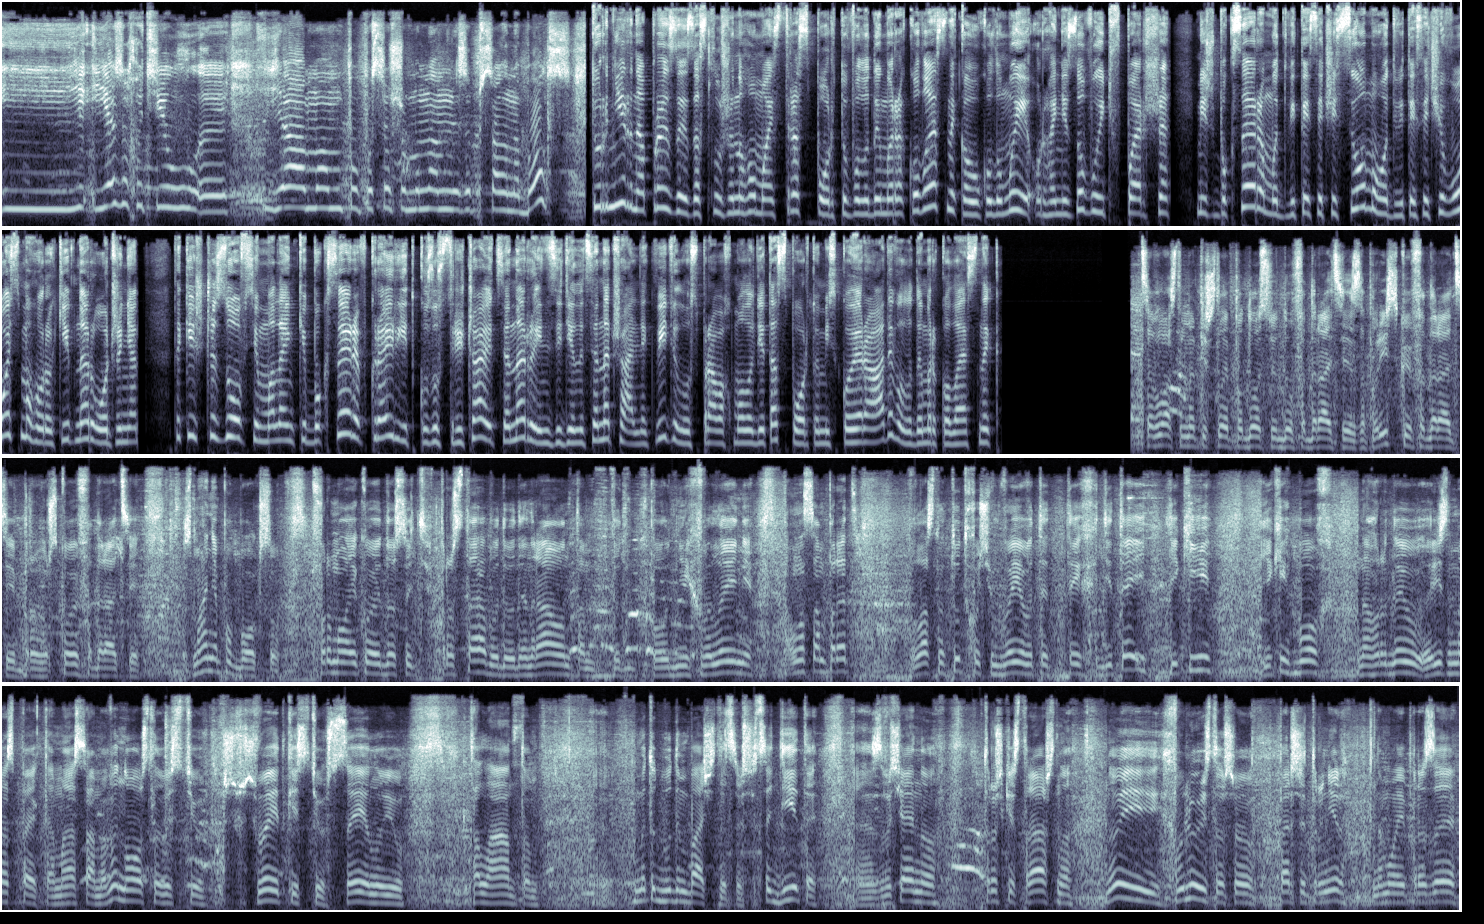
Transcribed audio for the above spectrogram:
І я захотів, е, я маму попросив, щоб вона мене записала на бокс. Турнір на призи заслуженого майстра спорту Володимира Колесника у Коломиї організовують вперше між боксерами 2007-2008 років народження. Такі ще зовсім маленькі боксери вкрай рідко зустрічаються на ринзі, ділиться начальник відділу у справах молоді та спорту міської ради Володимир Колесник. Це власне ми пішли по досвіду Федерації Запорізької Федерації, Броварської Федерації. Змагання по боксу. Формула якої досить проста, буде один раунд, там по одній хвилині. Але насамперед, власне, тут хочемо виявити тих дітей, які, яких Бог нагородив різними аспектами, а саме виносливістю, швидкістю, силою, талантом. Ми тут будемо бачити це все. Це діти. Е, Звичайно, трошки страшно. Ну і хвилююсь, то, що перший турнір на мої призи.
